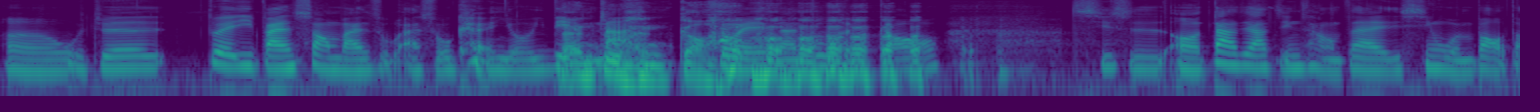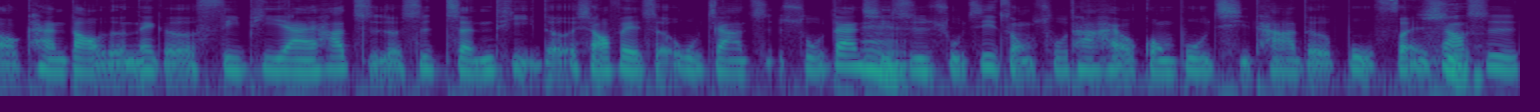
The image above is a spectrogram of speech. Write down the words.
呃，我觉得对一般上班族来说，可能有一点难，难度很高，对，难度很高。其实呃，大家经常在新闻报道看到的那个 CPI，它指的是整体的消费者物价指数。但其实主计总数它还有公布其他的部分，嗯、像是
